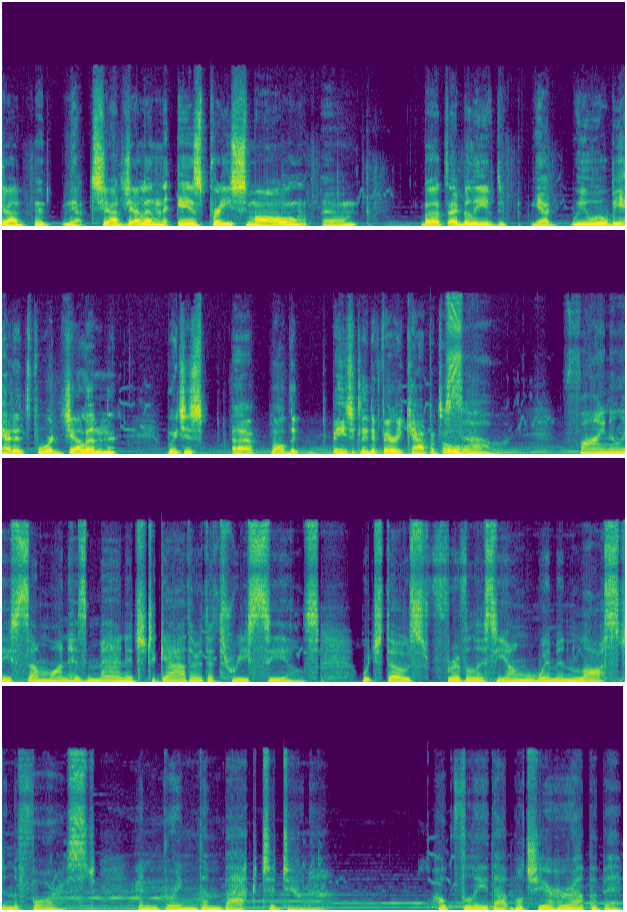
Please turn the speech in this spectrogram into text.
Yeah, Chadjelen is pretty small, um, but I believe, that, yeah, we will be headed for Jelen, which is, uh, well, the, basically the fairy capital. So, finally someone has managed to gather the three seals, which those frivolous young women lost in the forest, and bring them back to Duna. Hopefully that will cheer her up a bit.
